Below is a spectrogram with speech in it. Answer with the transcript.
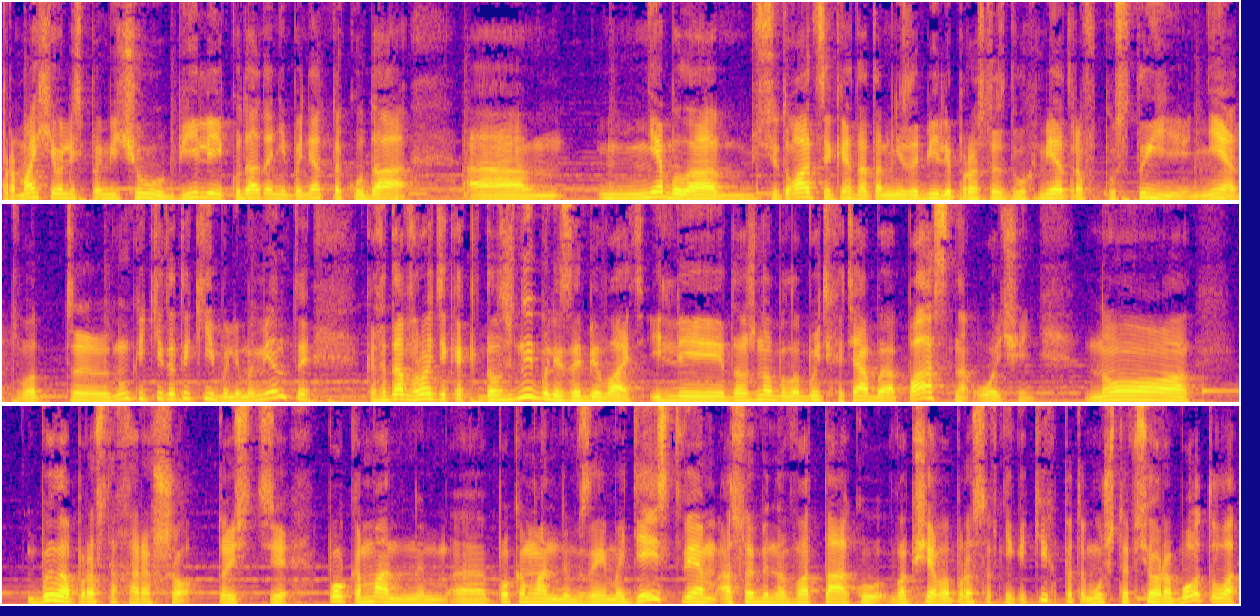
промахивались по мячу, били куда-то непонятно куда, а, не было ситуации, когда там не забили просто с двух метров пустые. Нет, вот, э, ну, какие-то такие были моменты, когда вроде как должны были забивать, или должно было быть хотя бы опасно очень, но было просто хорошо. То есть э, по командным, э, по командным взаимодействиям, особенно в атаку, вообще вопросов никаких, потому что все работало.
